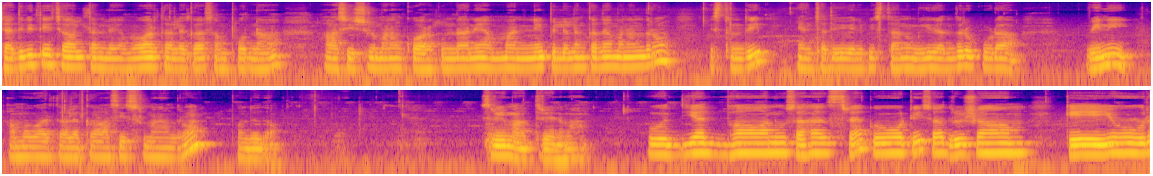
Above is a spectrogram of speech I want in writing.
చదివితే చాలు తండ్రి అమ్మవారి తాలూకా సంపూర్ణ ఆశీస్సులు మనం కోరకుండానే అమ్మ అన్ని పిల్లలం కదా మనందరం ఇస్తుంది. నేను చదివి వినిపిస్తాను. మీరందరూ కూడా విని అమ్మవారి తాలూకా ఆశీస్సులు మనందరం పొందుదాం. శ్రీమాత్రే నమ उद्यद्भानुसहस्रकोटिसदृशां केयूरहारोज्ज्वलां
